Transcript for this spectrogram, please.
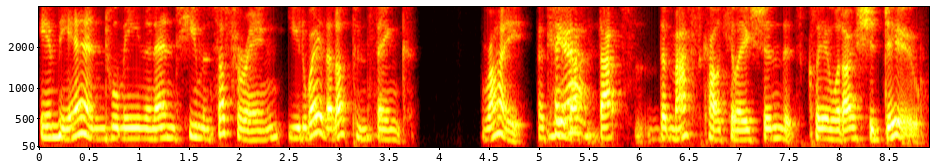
in the end will mean an end to human suffering, you'd weigh that up and think, right, okay, Yeah. that, that's the math calculation that's clear what I should do.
